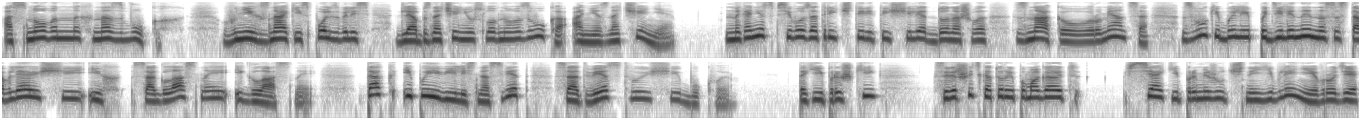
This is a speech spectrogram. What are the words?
основанных на звуках. В них знаки использовались для обозначения условного звука, а не значения. Наконец, всего за 3-4 тысячи лет до нашего знакового румянца звуки были поделены на составляющие их согласные и гласные. Так и появились на свет соответствующие буквы. Такие прыжки, совершить которые помогают всякие промежуточные явления вроде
